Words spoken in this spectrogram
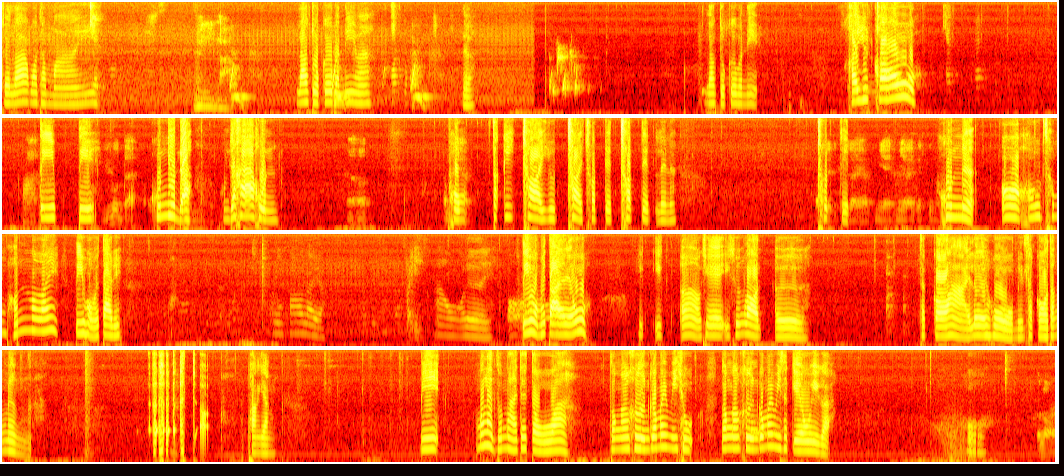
จะลากมาทำไม ไม่ได้ละลากตัวเกอร์บันนี่มา เดี๋ยว ลากตัวเกอร์บันนี่ ใครหยุดเขาตี ตี รุ ดอะคุณหยุดอะผมจะฆ่าคุณ อ่าฮะทำไผมอะตะกี้ชอยหยุดชอยช็อตเด็ดช็อตเด็ดเลยนะทุดจิตอะไรอะมีมีอะไรเกิดขึ้นคุณเนี่ยอ๋อเขาทำพันอะไร ตีผมไม่ตายดิไม่เข้าอะไรอะเอาเลย ตีผมไม่ตายแล้ว อีกอีกอ่าโอเค อีกครึ่งหลอด เออ สกอร์หายเลยโห มีสกอร์ตั้งหนึ่งอะเอ่ออะจะพังยัง มีเมื่อไหร่ต้นไม้จะโตอะตรงกลางคืนก็ไม่มีชุตรงกลางคืนก็ไม่มีสเกลอีกอะโหก็รอ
